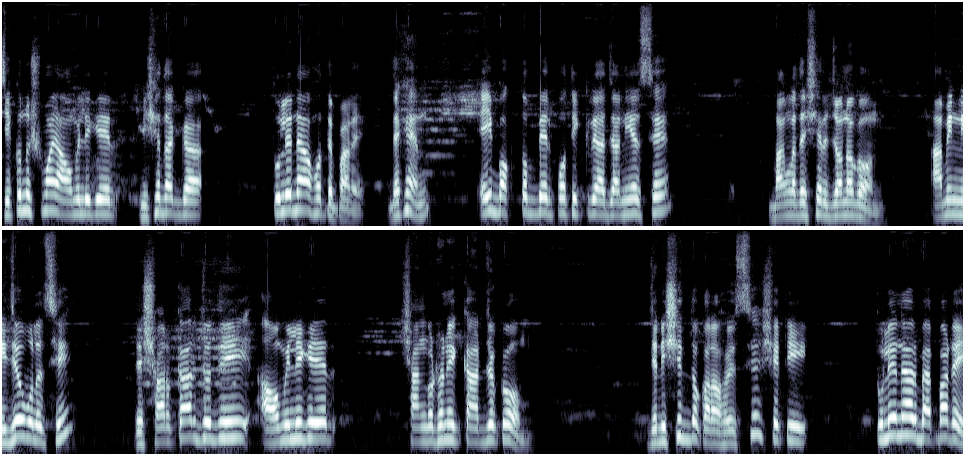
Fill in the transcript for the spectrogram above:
যে কোনো সময় আওয়ামী লীগের নিষেধাজ্ঞা তুলে নেওয়া হতে পারে। দেখেন, এই বক্তব্যের প্রতিক্রিয়া জানিয়েছে বাংলাদেশের জনগণ। আমি নিজেও বলেছি যে সরকার যদি আওয়ামী লীগের সাংগঠনিক কার্যক্রম যে নিষিদ্ধ করা হয়েছে, সেটি তুলে নেওয়ার ব্যাপারে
